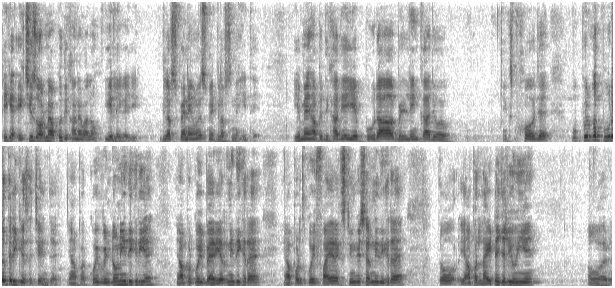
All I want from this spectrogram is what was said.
ठीक है, एक चीज़ और मैं आपको दिखाने वाला हूँ, ये ले गए जी। ग्लव्स पहने हुए उसमें ग्लव्स नहीं थे। ये मैं यहाँ पे दिखा दिया, ये पूरा बिल्डिंग का जो एक्सपोज है, वो पूरा पूरे तरीके से चेंज है। यहाँ पर कोई विंडो नहीं दिख रही है, यहाँ पर कोई बैरियर नहीं दिख रहा है, यहाँ पर तो कोई फायर एक्सटिंग्विशर नहीं दिख रहा है। तो यहाँ पर लाइटें जली हुई हैं। और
